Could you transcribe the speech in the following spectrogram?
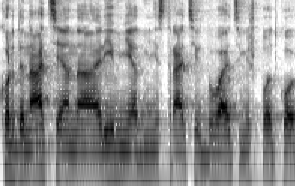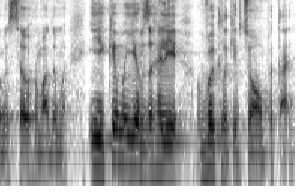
координація на рівні адміністрації відбувається між податковими місцевими громадами? І якими є взагалі виклики в цьому питанні?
